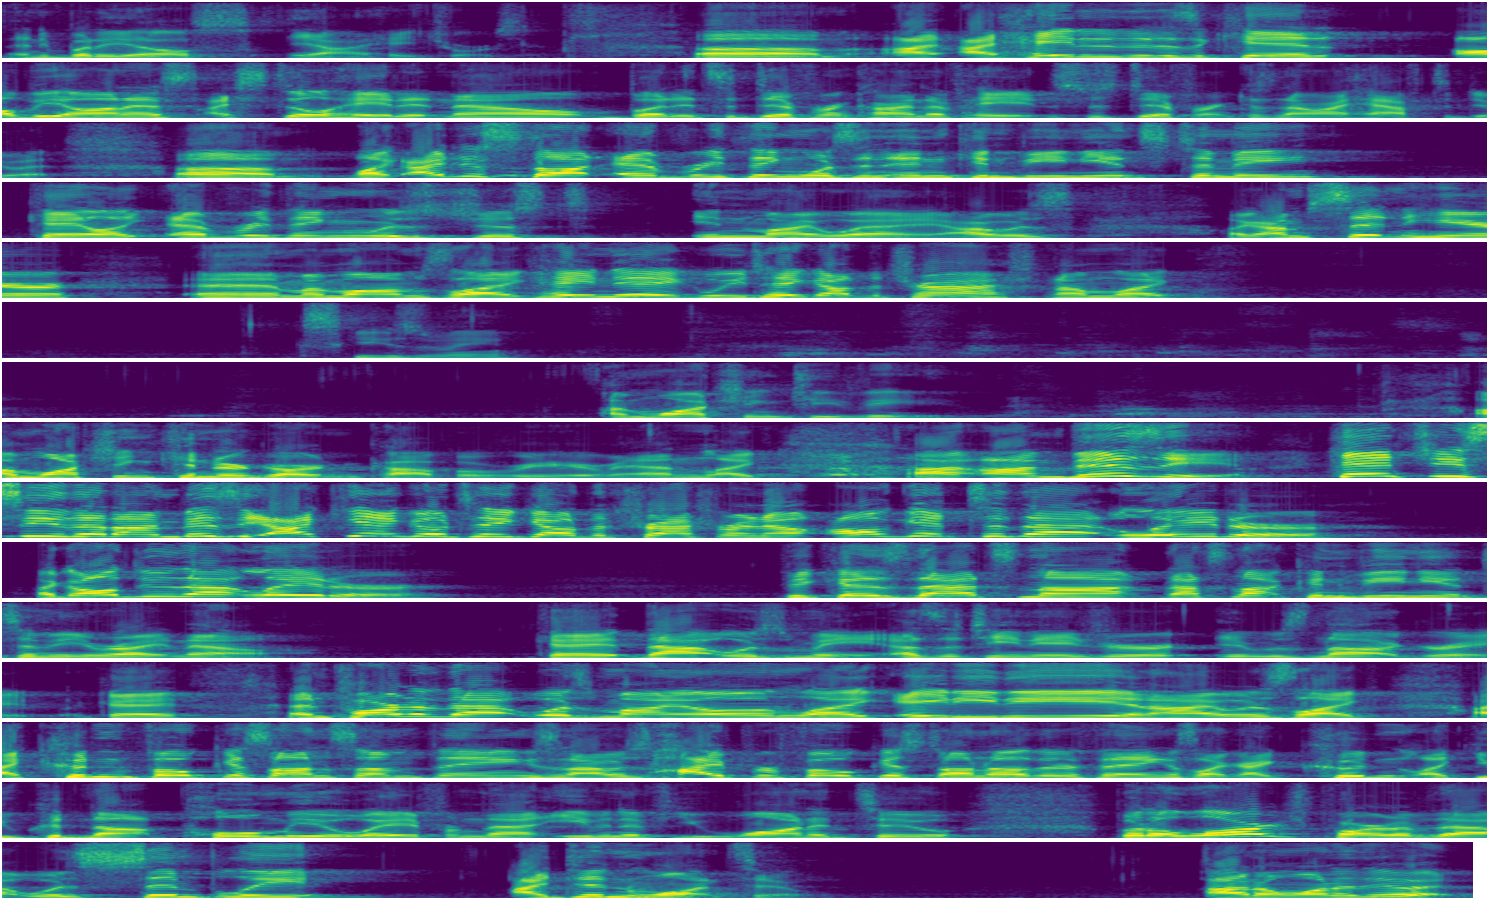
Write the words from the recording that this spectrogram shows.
Anybody else? Yeah, I hate chores. Um, I, I hated it as a kid. I'll be honest, I still hate it now, but it's a different kind of hate. It's just different because now I have to do it. Um, like, I just thought everything was an inconvenience to me. Okay, like everything was just in my way. I was like, I'm sitting here and my mom's like, hey, Nick, will you take out the trash? And I'm like, excuse me. I'm watching TV. I'm watching Kindergarten Cop over here, man. Like, I, am busy. Can't you see that I'm busy? I can't go take out the trash right now. I'll get to that later. Like, I'll do that later because that's not that's not convenient to me right now. Okay, that was me as a teenager. It was not great. Okay, and part of that was my own like ADD, and I was like, I couldn't focus on some things, and I was hyper focused on other things. Like, I couldn't, like, you could not pull me away from that, even if you wanted to. But a large part of that was simply, I didn't want to. I don't want to do it.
